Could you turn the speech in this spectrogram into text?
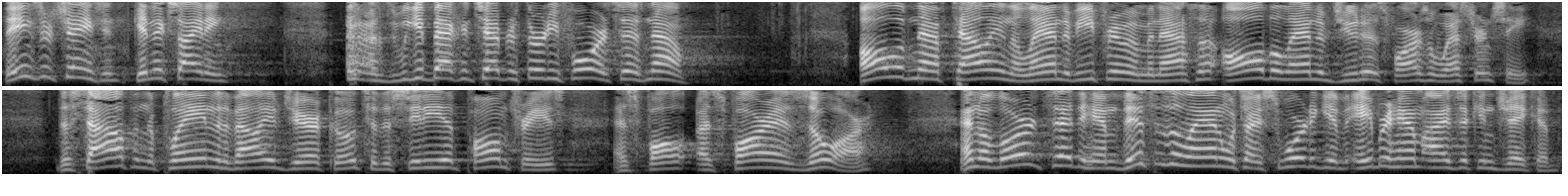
Things are changing, getting exciting. We get back in chapter 34, it says, Now, all of Naphtali and the land of Ephraim and Manasseh, all the land of Judah as far as the western sea, the south and the plain of the valley of Jericho to the city of palm trees as far, as far as Zoar. And the Lord said to him, This is a land which I swore to give Abraham, Isaac, and Jacob,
